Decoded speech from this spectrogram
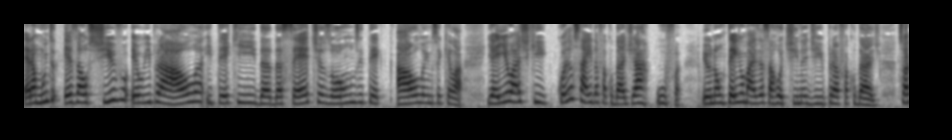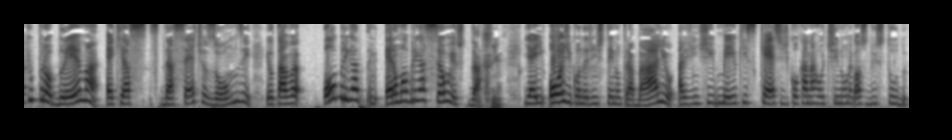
era muito exaustivo eu ir pra aula e ter que ir da, das 7 às 11 ter aula e não sei o que lá. E aí eu acho que quando eu saí da faculdade, ah, ufa, eu não tenho mais essa rotina de ir pra faculdade. Só que o problema é que as, das 7 às 11 eu tava obriga era uma obrigação eu estudar. Sim. E aí, hoje, quando a gente tem no trabalho, a gente meio que esquece de colocar na rotina um negócio do estudo.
